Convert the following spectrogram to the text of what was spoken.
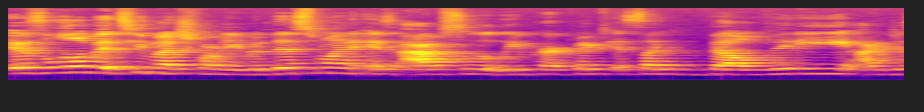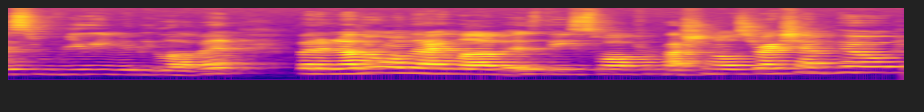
it was a little bit too much for me, but this one is absolutely perfect. It's like velvety. I just really, really love it. But another one that I love is the Suave Professionals Dry Shampoo.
